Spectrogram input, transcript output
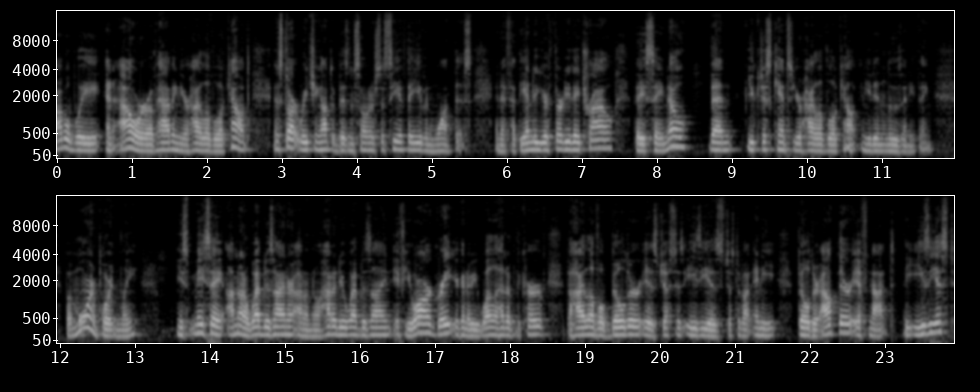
probably an hour of having your high level account and start reaching out to business owners to see if they even want this. And if at the end of your 30 day trial they say no, then you just cancel your high level account and you didn't lose anything. But more importantly, you may say, I'm not a web designer. I don't know how to do web design. If you are, great. You're going to be well ahead of the curve. The high level builder is just as easy as just about any builder out there, if not the easiest.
